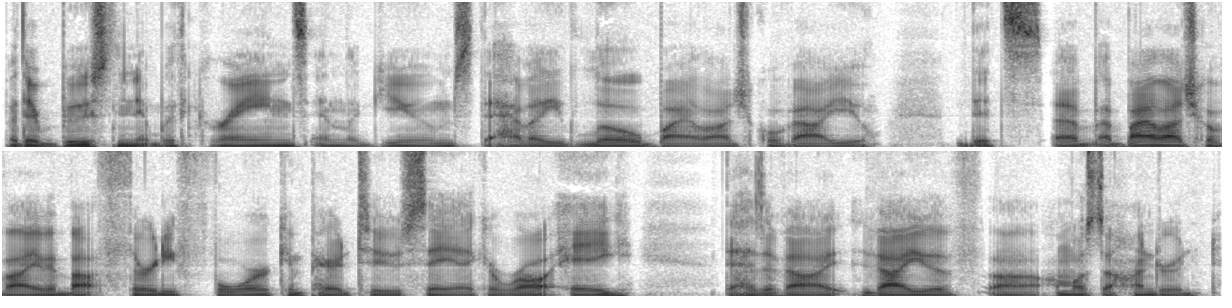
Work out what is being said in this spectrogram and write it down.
but they're boosting it with grains and legumes that have a low biological value. It's a, a biological value of about 34 compared to, say, like a raw egg that has a value, value of uh, almost 100.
